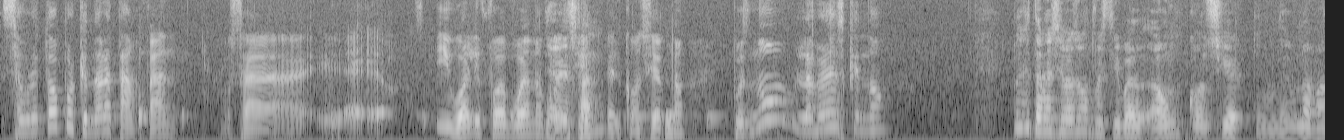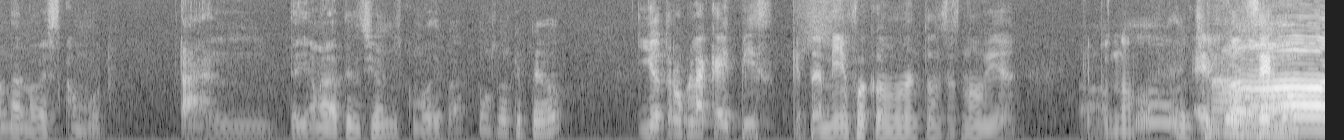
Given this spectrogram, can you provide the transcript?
sobre todo porque no era tan fan. O sea, eh, igual y fue bueno el concierto. Pues no, la verdad es que no. Pues que también si vas a un festival, a un concierto donde una banda no es como tan... te llama la atención, es como de, "Va, vamos a ver qué pedo. Y otro Black Eyed Peas, que también fue con una entonces novia, que pues no. el El consejo. No,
